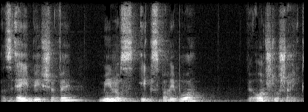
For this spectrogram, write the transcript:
אז AB שווה מינוס x בריבוע ועוד 3x.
